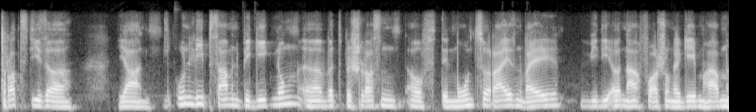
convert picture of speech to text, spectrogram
Trotz dieser ja, unliebsamen Begegnung äh, wird beschlossen, auf den Mond zu reisen, weil, wie die Nachforschungen ergeben haben,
